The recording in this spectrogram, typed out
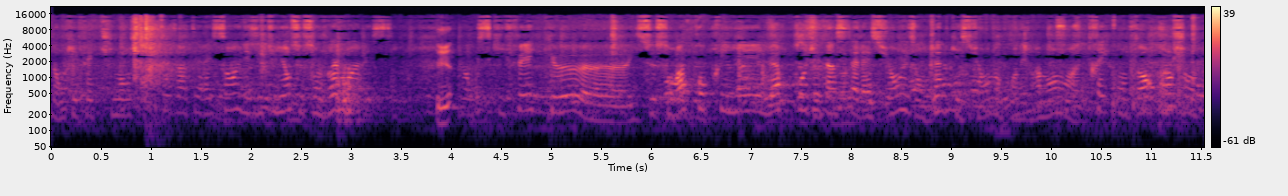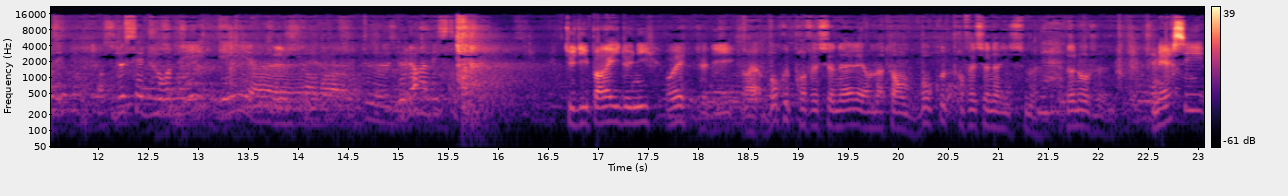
Donc effectivement c'est très intéressant, les étudiants se sont vraiment investis. Donc, ce qui fait qu'ils se sont appropriés leur projet d'installation, ils ont plein de questions, donc on est vraiment euh, très contents, enchantés de cette journée et euh, de, de leur investissement. Tu dis pareil Denis Oui, je dis, voilà, beaucoup de professionnels et on attend beaucoup de professionnalisme de nos jeunes. Merci.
